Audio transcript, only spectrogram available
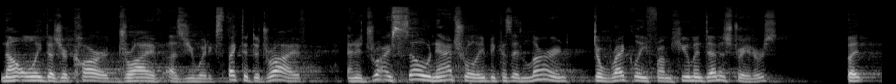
Not only does your car drive as you would expect it to drive, and it drives so naturally because it learned directly from human demonstrators, but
